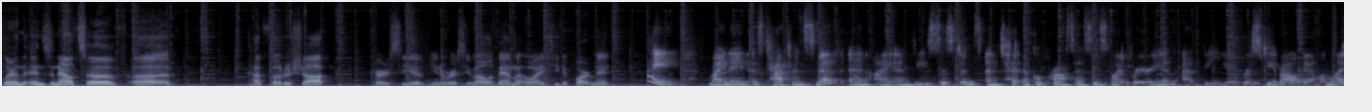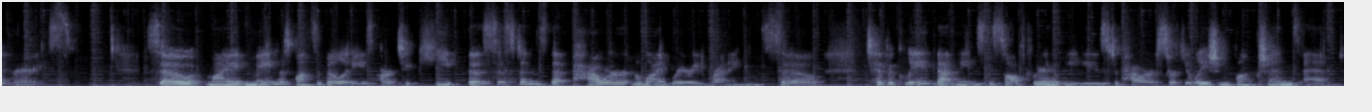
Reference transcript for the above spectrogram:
learn the ins and outs of, uh, have Photoshop, courtesy of University of Alabama OIT department. Hi, my name is Catherine Smith and I am the Systems and Technical Processes Librarian at the University of Alabama Libraries. So my main responsibilities are to keep the systems that power the library running. So typically that means the software that we use to power circulation functions and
